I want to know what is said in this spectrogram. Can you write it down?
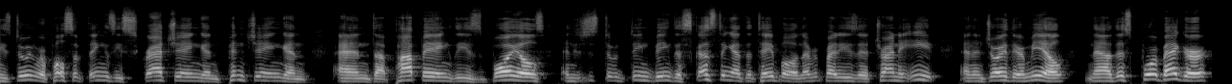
he's doing repulsive things. He's scratching and pinching and, and uh, popping these boils and he's just doing, being disgusting at the table and everybody's uh, trying to eat and enjoy their meal. Now this poor beggar,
